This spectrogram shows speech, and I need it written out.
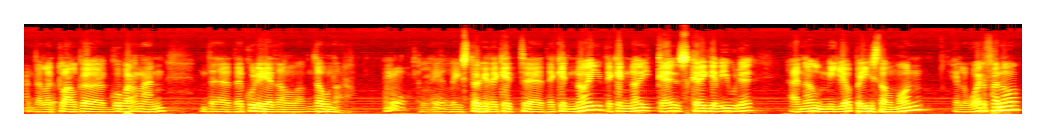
de l'actual go- governant de, de Corea del, del Nord. Sí, La, la història d'aquest eh, d'aquest noi, d'aquest noi que es creia viure en el millor país del món, El huérfano,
